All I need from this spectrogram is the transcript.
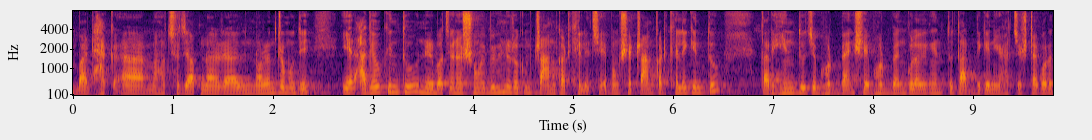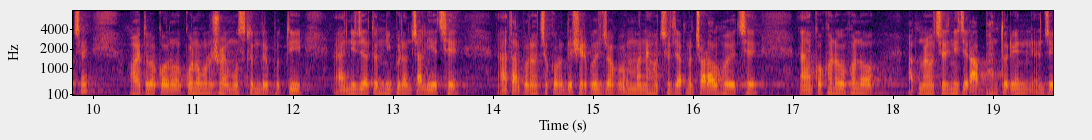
বা ঢাকা হচ্ছে যে আপনার নরেন্দ্র মোদী এর আগেও কিন্তু নির্বাচনের সময় বিভিন্ন রকম ট্রাম্প কার্ড খেলেছে এবং সে ট্রাম কার্ড খেলে কিন্তু তার হিন্দু যে ভোট ব্যাংক সেই ভোট ব্যাঙ্কগুলোকে কিন্তু তার দিকে নিয়ে চেষ্টা করেছে। হয়তো বা কোনো কোনো কোনো সময় মুসলিমদের প্রতি নির্যাতন নিপীড়ন চালিয়েছে। তারপরে হচ্ছে কোনো দেশের প্রতি যখন মানে হচ্ছে যে আপনার চড়াও হয়েছে কখনো কখনো আপনার হচ্ছে নিজের আভ্যন্তরীণ যে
